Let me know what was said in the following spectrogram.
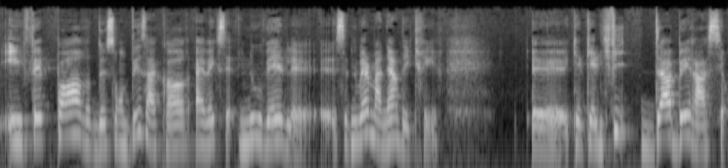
et fait part de son désaccord avec cette nouvelle, cette nouvelle manière d'écrire, euh, qu'elle qualifie d'aberration.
